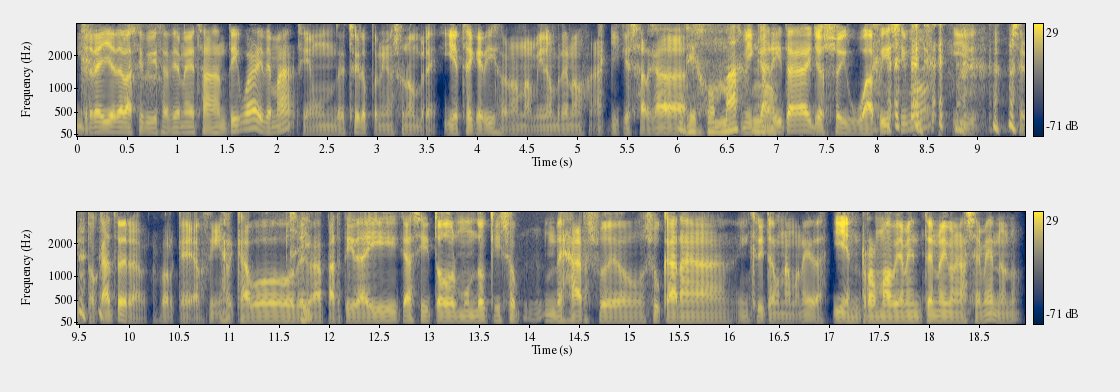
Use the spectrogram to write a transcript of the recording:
reyes de las civilizaciones estas antiguas y demás, hacían un de esto y le ponían su nombre. Y este que dijo, no, no, mi nombre no, aquí que salga Dijo mi carita, yo soy guapísimo y sentó cátedra, porque al fin y al cabo, de, a partir de ahí, casi todo el mundo quiso dejar su, su cara inscrita en una moneda. Y en Roma, obviamente, no iban a ser menos, ¿no?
